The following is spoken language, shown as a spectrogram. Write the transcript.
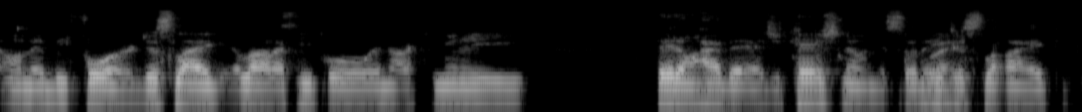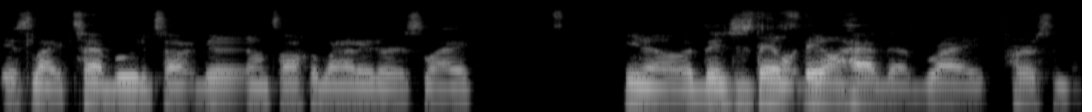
on it before. Just like a lot of people in our community they don't have the education on it. So they Right. just like it's like taboo to talk. They don't talk about it, or it's like, you know, they just they don't they don't have the right person to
